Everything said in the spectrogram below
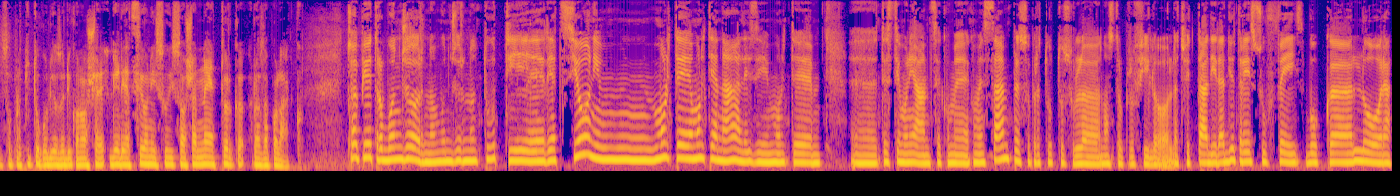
soprattutto curioso di conoscere le reazioni sui social network. Rosa Polacco. Ciao Pietro, buongiorno, buongiorno a tutti. Reazioni, mm, molte, molte analisi, molte eh, testimonianze come, come, sempre, soprattutto sul nostro profilo La città di Radio 3 su Facebook. Allora,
